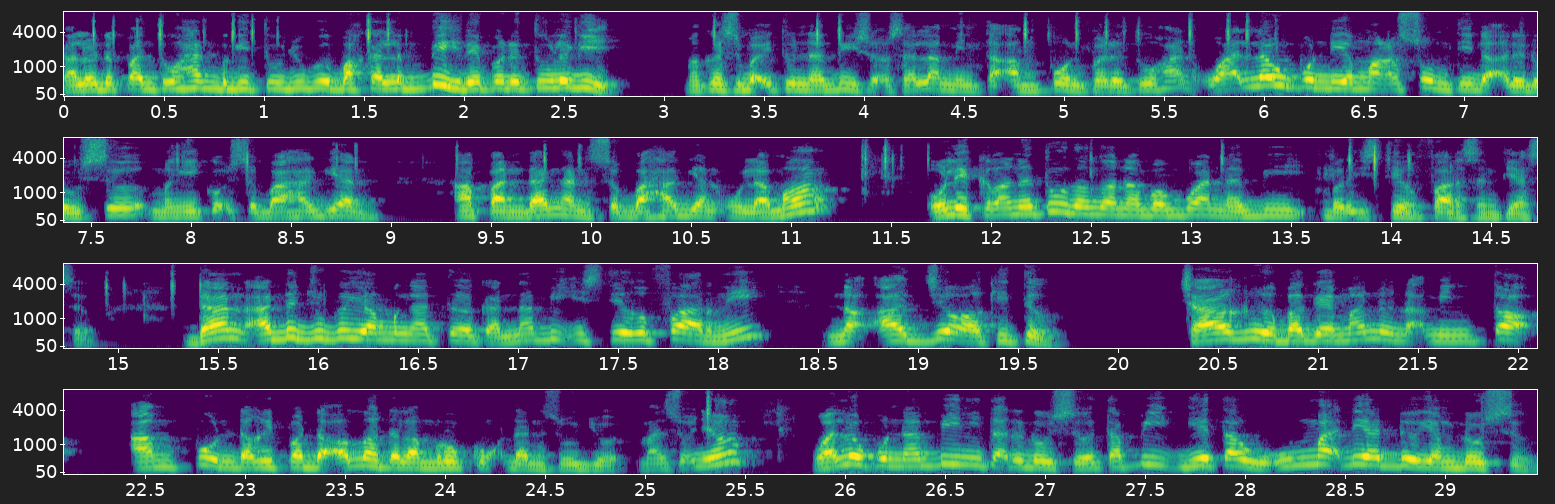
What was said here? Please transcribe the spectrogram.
Kalau depan Tuhan begitu juga bahkan lebih daripada tu lagi. Maka sebab itu Nabi SAW minta ampun pada Tuhan walaupun dia maksum tidak ada dosa mengikut sebahagian ha, pandangan sebahagian ulama. Oleh kerana tu tuan-tuan dan puan Nabi beristighfar sentiasa. Dan ada juga yang mengatakan Nabi istighfar ni nak ajar kita cara bagaimana nak minta ampun daripada Allah dalam rukuk dan sujud. Maksudnya, walaupun Nabi ni tak ada dosa, tapi dia tahu umat dia ada yang berdosa.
